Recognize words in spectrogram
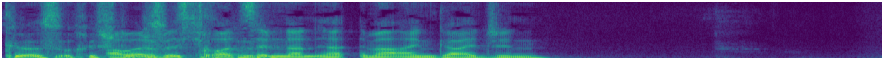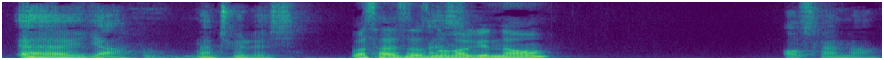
Ist richtig, Aber du bist trotzdem dann immer ein Gaijin. Äh, ja, natürlich. Was heißt das also, nochmal genau? Ausländer.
